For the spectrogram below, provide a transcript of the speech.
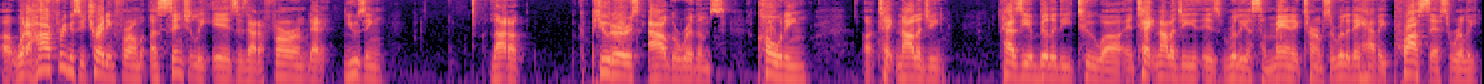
Uh, what a high frequency trading firm essentially is, is that a firm that using a lot of computers, algorithms, coding, uh, technology, has the ability to, uh, and technology is really a semantic term. So really they have a process really,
